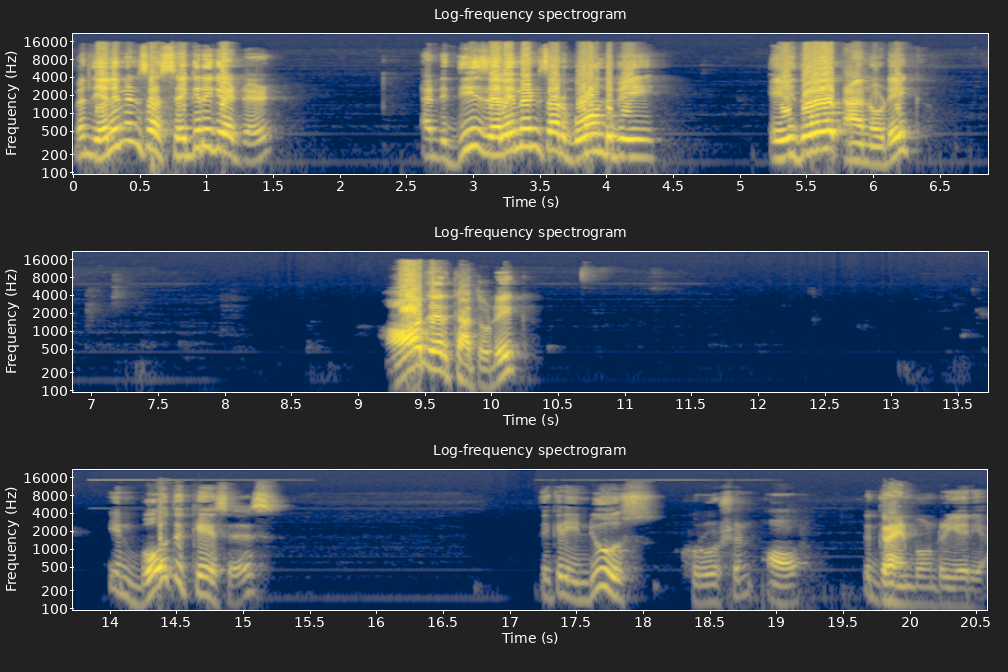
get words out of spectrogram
When the elements are segregated and these elements are going to be either anodic or they are cathodic, in both the cases they can induce corrosion of the grain boundary area.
